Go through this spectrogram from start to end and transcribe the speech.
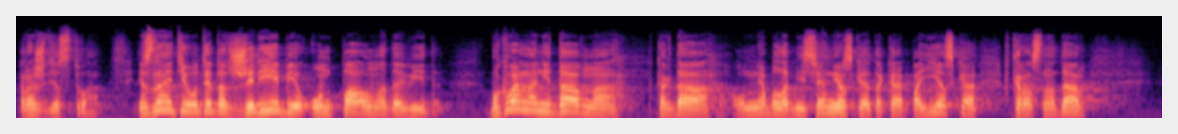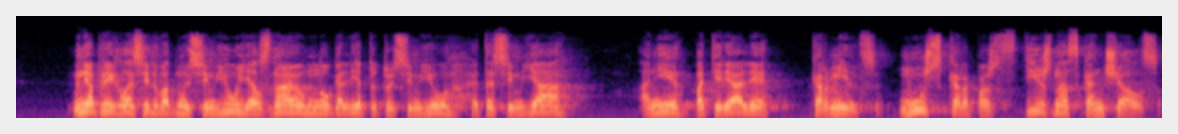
Рождества. И знаете, вот этот жеребий, он пал на Давида. Буквально недавно, когда у меня была миссионерская такая поездка в Краснодар, меня пригласили в одну семью, я знаю много лет эту семью. Эта семья, они потеряли кормильца. Муж скоропостижно скончался.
